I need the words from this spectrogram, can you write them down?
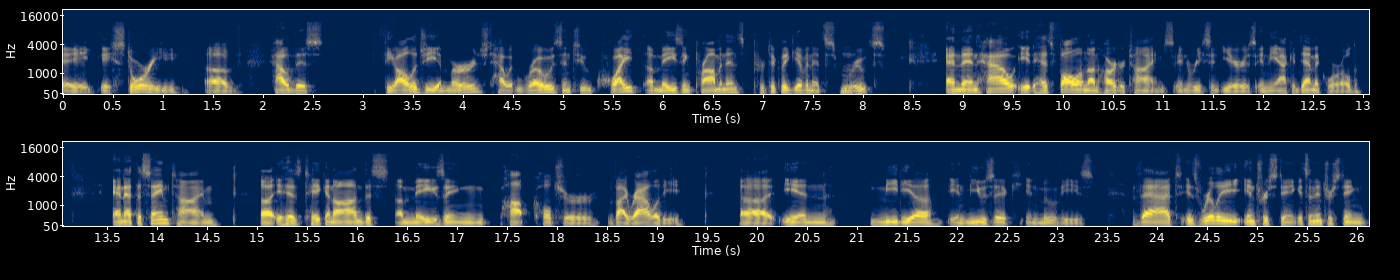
a, a story of how this theology emerged, how it rose into quite amazing prominence, particularly given its mm. roots, and then how it has fallen on harder times in recent years in the academic world. And at the same time, uh, it has taken on this amazing pop culture virality uh, in media, in music, in movies that is really interesting. It's an interesting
